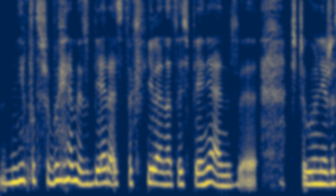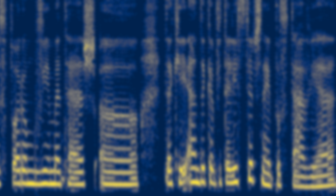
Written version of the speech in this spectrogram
nie potrzebujemy zbierać co chwilę na coś pieniędzy. Szczególnie, że sporo mówimy też o takiej antykapitalistycznej postawie,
